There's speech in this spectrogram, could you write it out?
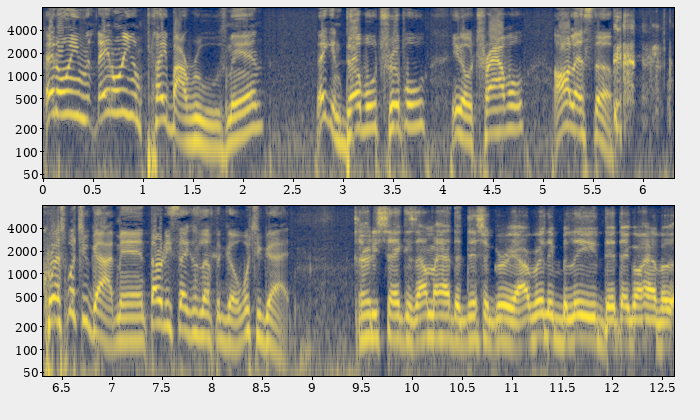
They don't even they don't even play by rules, man. They can double, triple, you know, travel, all that stuff. Quest, what you got, man? Thirty seconds left to go. What you got? 30 seconds. I'm gonna have to disagree. I really believe that they're gonna have a,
